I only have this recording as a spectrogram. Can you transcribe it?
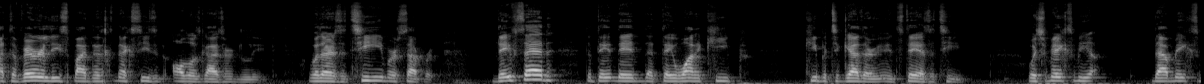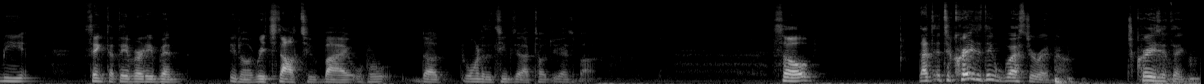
at the very least by next next season, all those guys are in the league, whether as a team or separate. They've said that they, they that they want to keep keep it together and stay as a team, which makes me that makes me think that they've already been you know reached out to by who, the one of the teams that I told you guys about. So that it's a crazy thing with Wester right now. It's a crazy thing.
